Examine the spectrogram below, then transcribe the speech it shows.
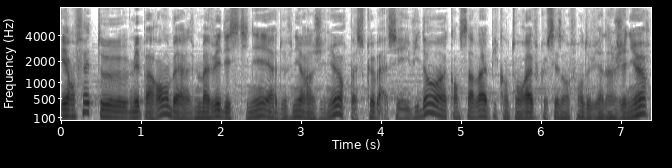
Et en fait, euh, mes parents ben, m'avaient destiné à devenir ingénieur parce que bah, c'est évident hein, quand ça va et puis quand on rêve que ses enfants deviennent ingénieurs,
